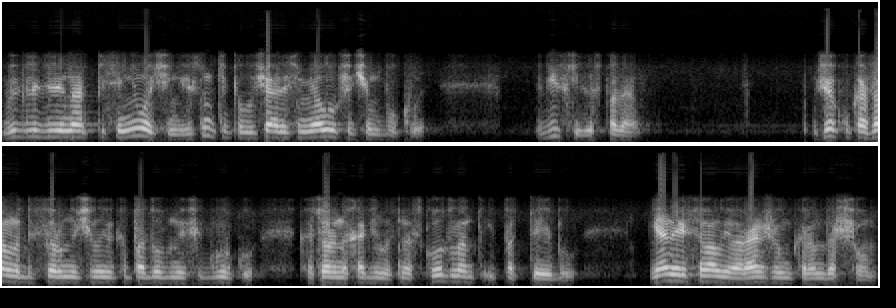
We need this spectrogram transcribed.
Выглядели надписи не очень, рисунки получались у меня лучше, чем буквы. Виски, господа. Джек указал на бесформенную человекоподобную фигурку, которая находилась на Скотланд и под тейбл. Я нарисовал ее оранжевым карандашом.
